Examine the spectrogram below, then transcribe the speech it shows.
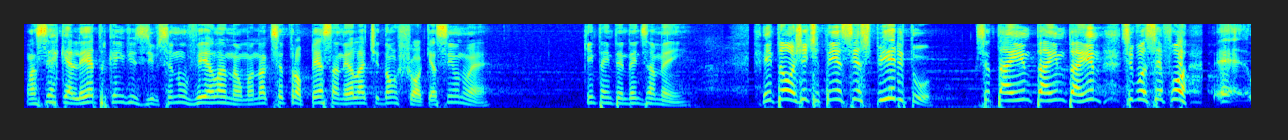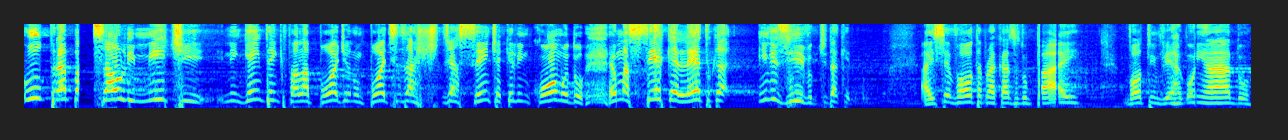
Uma cerca elétrica invisível. Você não vê ela não, mas na hora que você tropeça nela, ela te dá um choque. É assim ou não é? Quem está entendendo diz amém. Então a gente tem esse espírito. Você está indo, está indo, está indo. Se você for é, ultrapassar o limite, ninguém tem que falar pode ou não pode, você já, já sente aquele incômodo. É uma cerca elétrica invisível que te dá aquele. Aí você volta para a casa do pai, volta envergonhado,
